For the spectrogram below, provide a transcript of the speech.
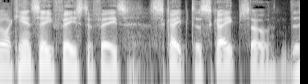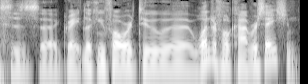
Well, I can't say face to face, Skype to Skype. So this is uh, great. Looking forward to a wonderful conversation.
